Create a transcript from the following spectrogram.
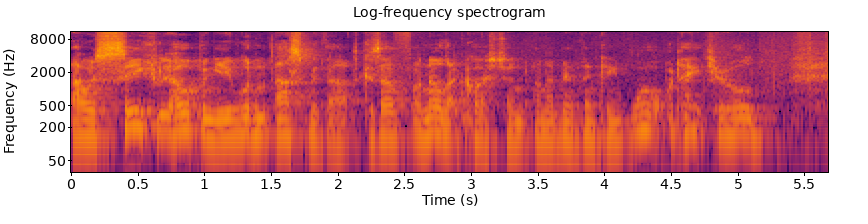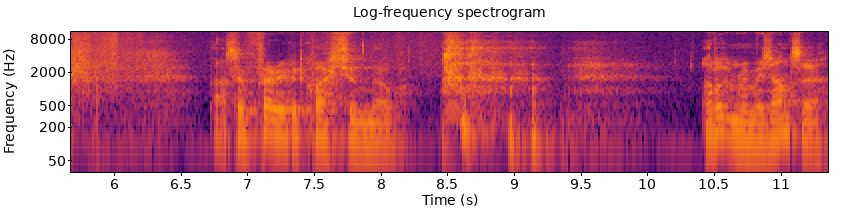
I was secretly hoping you wouldn't ask me that because I know that question and I've been thinking, what would eight year old. That's a very good question, though. I don't remember his answer.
